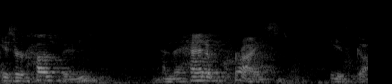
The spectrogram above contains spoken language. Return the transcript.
is her husband, and the head of Christ is God.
